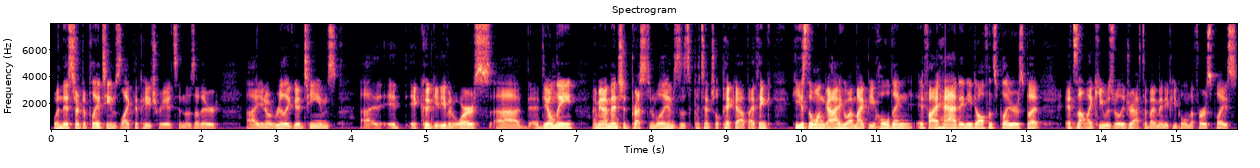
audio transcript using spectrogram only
when they start to play teams like the Patriots and those other, uh, you know, really good teams, uh, it it could get even worse. Uh, the only, I mean, I mentioned Preston Williams as a potential pickup. I think he's the one guy who I might be holding if I had any Dolphins players, but it's not like he was really drafted by many people in the first place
